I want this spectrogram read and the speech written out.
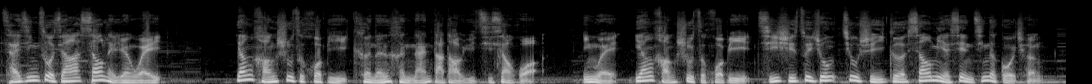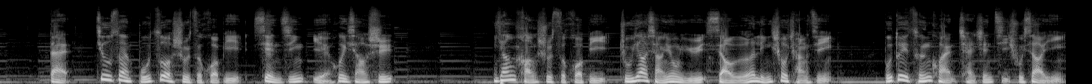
财经作家肖磊认为，央行数字货币可能很难达到预期效果，因为央行数字货币其实最终就是一个消灭现金的过程。但就算不做数字货币，现金也会消失。央行数字货币主要想用于小额零售场景，不对存款产生挤出效应，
